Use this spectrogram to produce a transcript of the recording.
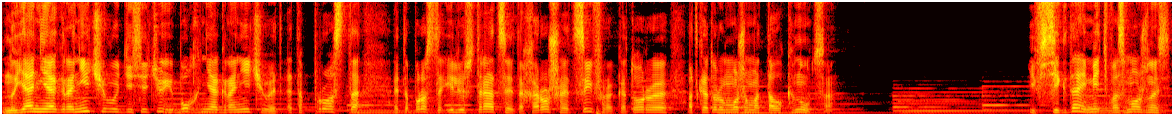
Но я не ограничиваю 10, и Бог не ограничивает. Это просто, это просто иллюстрация, это хорошая цифра, которую, от которой можем оттолкнуться. И всегда иметь возможность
